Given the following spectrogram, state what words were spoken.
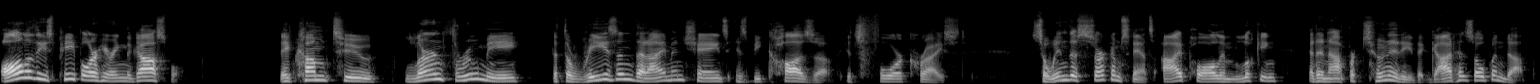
all of these people are hearing the gospel. They've come to learn through me that the reason that I'm in chains is because of, it's for Christ. So in this circumstance, I, Paul, am looking at an opportunity that God has opened up,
